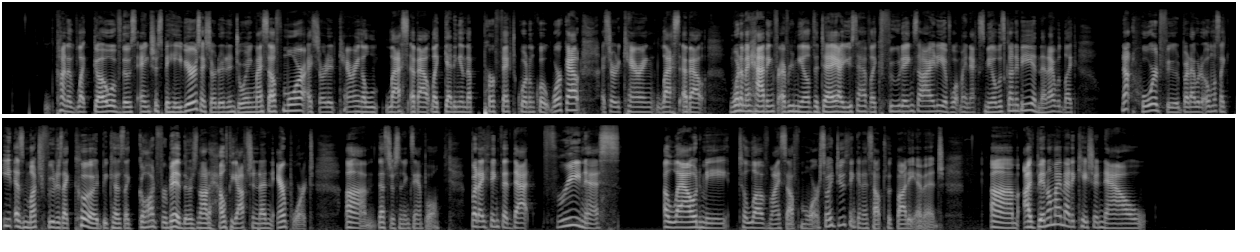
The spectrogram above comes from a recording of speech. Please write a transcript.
kind of let go of those anxious behaviors, I started enjoying myself more. I started caring less about like getting in the perfect quote unquote workout. I started caring less about what am I having for every meal of the day. I used to have like food anxiety of what my next meal was going to be and then I would like not hoard food, but I would almost like eat as much food as I could because like God forbid there's not a healthy option at an airport. Um, that's just an example. But I think that that freeness allowed me to love myself more. So I do think it has helped with body image. Um, I've been on my medication now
